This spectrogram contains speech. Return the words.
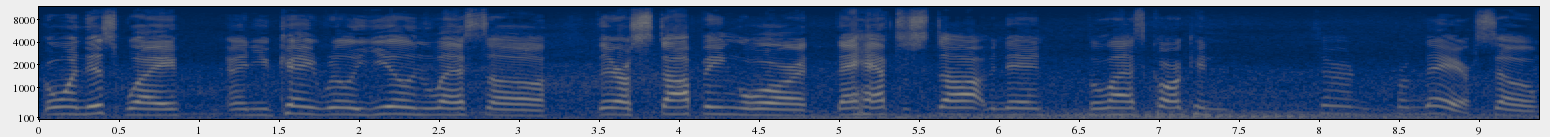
going this way and you can't really yield unless uh, they're stopping or they have to stop and then the last car can turn from there. So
